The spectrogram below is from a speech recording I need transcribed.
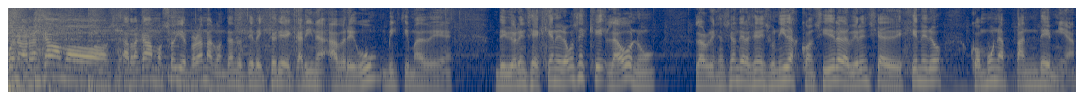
Bueno, arrancábamos, arrancábamos hoy el programa contándote la historia de Karina Abregú, víctima de, violencia de género. Vos sabés que la ONU, la Organización de Naciones Unidas, considera la violencia de género como una pandemia.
